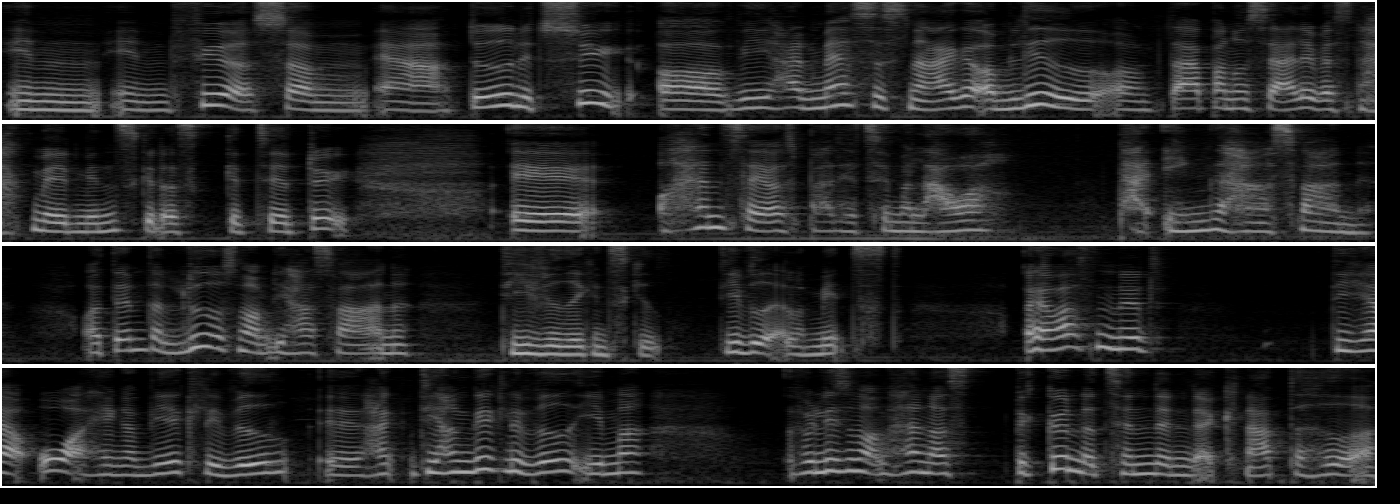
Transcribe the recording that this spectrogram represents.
en, en fyr, som er dødeligt syg, og vi har en masse snakke om livet, og der er bare noget særligt ved at snakke med et menneske, der skal til at dø. Øh, og han sagde også bare det til mig, Laura, der er ingen, der har svarene. Og dem, der lyder som om de har svarene, de ved ikke en skid. De ved allermindst. Og jeg var sådan lidt, de her ord hænger virkelig ved, øh, de hang virkelig ved i mig, for ligesom om han også begyndte at tænde den der knap, der hedder,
